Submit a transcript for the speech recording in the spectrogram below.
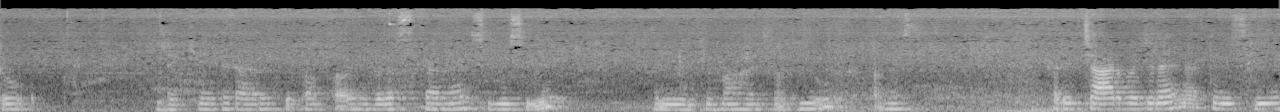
तो देखिए इधर आ रहे के पापा अभी ब्रश कर रहे हैं सुबह सुबह। के बाहर सब लोग अभी अरे चार बज रहे हैं ना तो इसलिए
